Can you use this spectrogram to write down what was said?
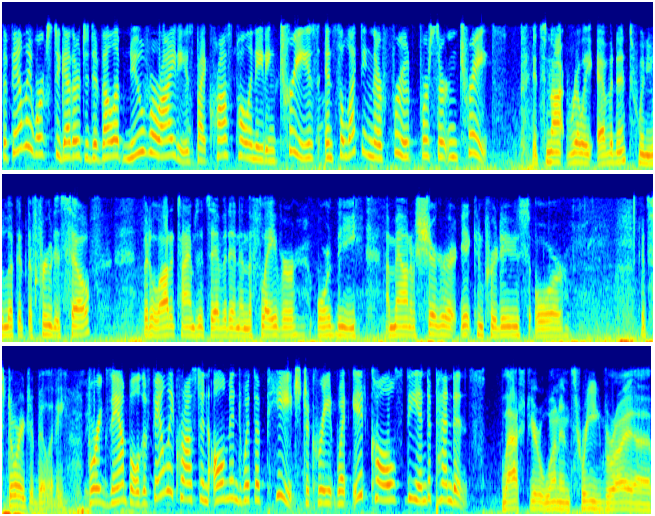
the family works together to develop new varieties by cross-pollinating trees and selecting their fruit for certain traits. It's not really evident when you look at the fruit itself but a lot of times it's evident in the flavor or the amount of sugar it can produce or its storage ability. For example, the family crossed an almond with a peach to create what it calls the independence. Last year, one in three uh,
